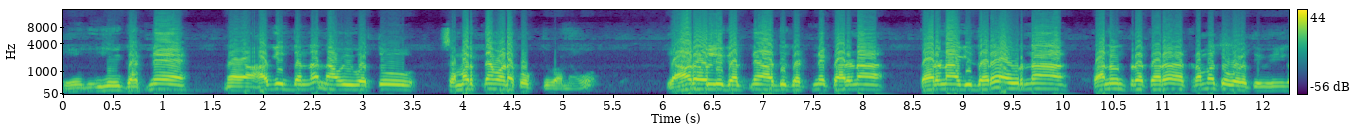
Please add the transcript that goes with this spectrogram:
ಈ- ಘಟನೆ ಆಗಿದ್ದನ್ನ ನಾವು ಇವತ್ತು ಸಮರ್ಥನೆ ಮಾಡಕ್ ಹೋಗ್ತೀವ ನಾವು. ಯಾರು ಅಲ್ಲಿ ಘಟನೆ, ಅದು ಘಟನೆ ಕಾರಣ ಕಾರಣ ಆಗಿದ್ದಾರೆ, ಅವ್ರನ್ನ ಕಾನೂನು ಪ್ರಕಾರ ಕ್ರಮ ತಗೊಳ್ತೀವಿ. ಈಗ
